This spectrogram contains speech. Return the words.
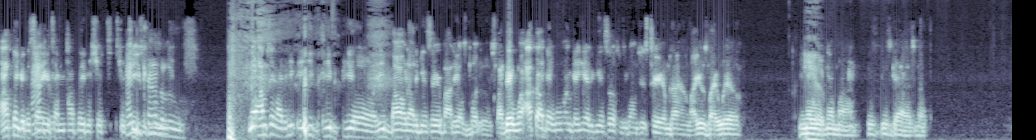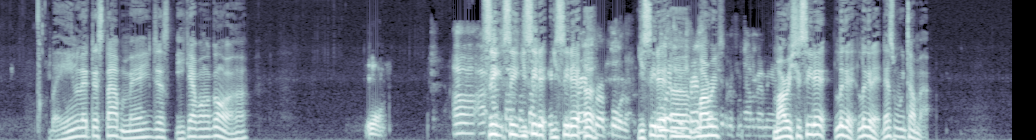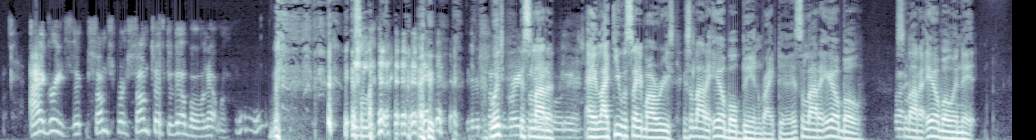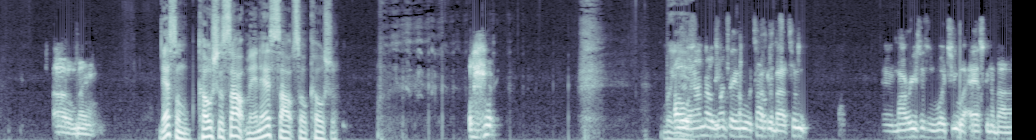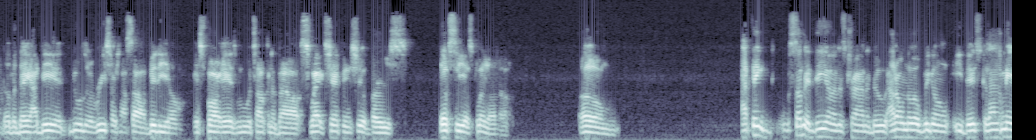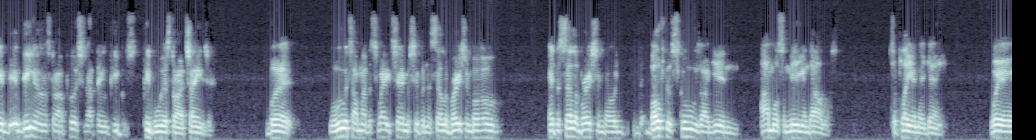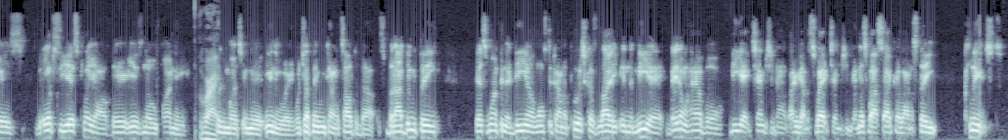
I think at the same time, I think it was strate- strategic. kind of lose? No, I'm saying like he he he he, uh, he balled out against everybody else but us. Like that one, I thought that one game he had against us was gonna just tear him down. Like it was like, well, you know Yeah. what? Never mind. This, this guy is nothing. But he ain't let that stop him, man. He just he kept on going, huh? Yeah. Uh, I, See- I see, you see that- you see that, uh. You see that, uh, Maurice? portal from Alabama? Maurice, you see that? Look at it. Look at that. That's what we talking about. I agree. Some spring, some touched the elbow on that one. It's a lot. hey, which it's a lot of. there. Hey, like you would say, Maurice, it's a lot of elbow bend right there. It's a lot of elbow. It's a lot of elbow in that. Oh man. That's some kosher salt, man. That salt so kosher. But Oh, yeah. and I know one thing we were talking about too. And Maurice, this is what you were asking about the other day. I did do a little research and I saw a video as far as we were talking about SWAC championship versus FCS playoff. Um, I think something Deion is trying to do. I don't know if we're gonna eventually because I mean, if, if Deion start pushing, I think people people will start changing. But when we were talking about the SWAC championship and the Celebration Bowl, at the Celebration Bowl, both the schools are getting almost a million dollars to play in their game. Whereas the FCS playoff, there is no money right. pretty much in there anyway, which I think we kind of talked about. But I do think that's one thing that Deion wants to kind of push because, like in the MEAC, they don't have a MEAC championship game. Like we got a SWAC championship game. That's why South Carolina State clinched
